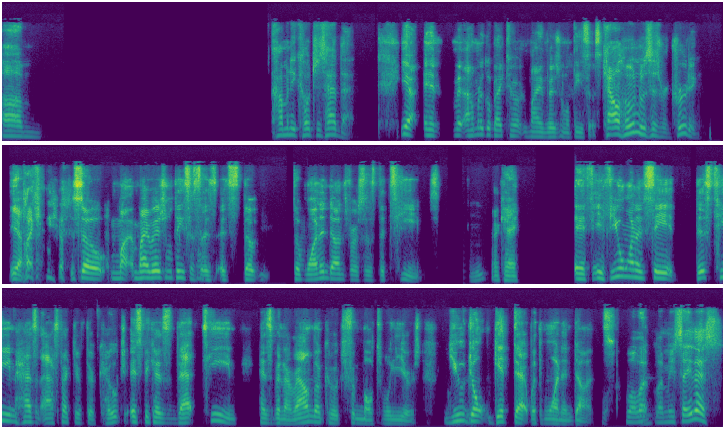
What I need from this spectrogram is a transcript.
Um, how many coaches had that? Yeah, and I'm going to go back to my original thesis. Calhoun was his recruiting. Yeah. Like, so my, my original thesis is it's the the one and dones versus the teams. Mm-hmm. Okay. If if you want to see this team has an aspect of their coach, it's because that team has been around the coach for multiple years. You don't get that with one and done. Well, let, let me say this.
